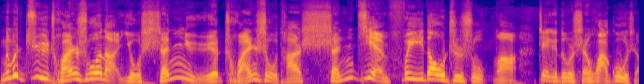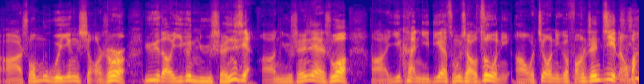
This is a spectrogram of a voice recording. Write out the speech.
那么据传说呢，有神女传授他神剑飞刀之术啊，这个都是神话故事啊。说穆桂英小时候遇到一个女神仙啊，女神仙说啊，一看你爹从小揍你啊，我教你个防身技能吧，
